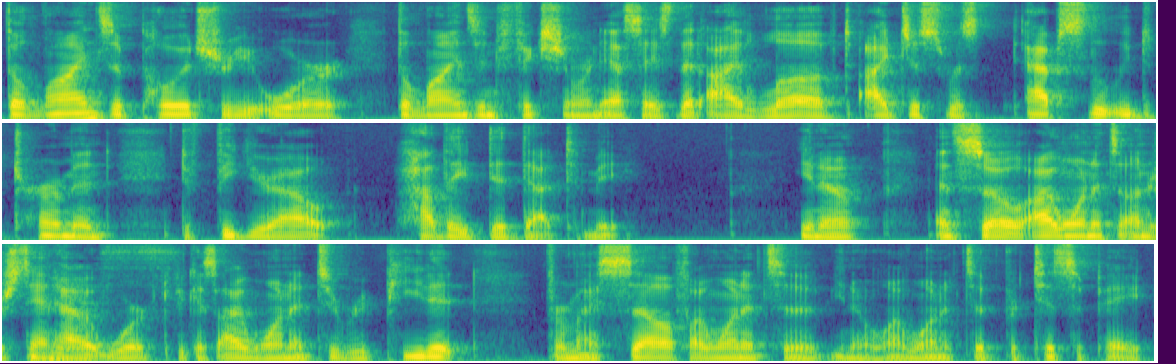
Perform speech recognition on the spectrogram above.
the lines of poetry or the lines in fiction or in essays that I loved, I just was absolutely determined to figure out how they did that to me, you know? And so I wanted to understand yes. how it worked because I wanted to repeat it for myself. I wanted to, you know, I wanted to participate.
